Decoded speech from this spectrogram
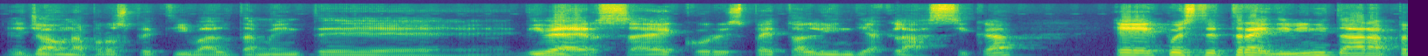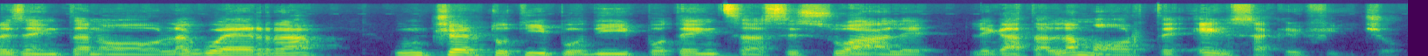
è già una prospettiva altamente diversa ecco, rispetto all'India classica e queste tre divinità rappresentano la guerra, un certo tipo di potenza sessuale legata alla morte e il sacrificio.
